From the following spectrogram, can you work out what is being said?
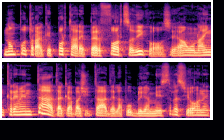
non potrà che portare per forza di cose a una incrementata capacità della pubblica amministrazione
